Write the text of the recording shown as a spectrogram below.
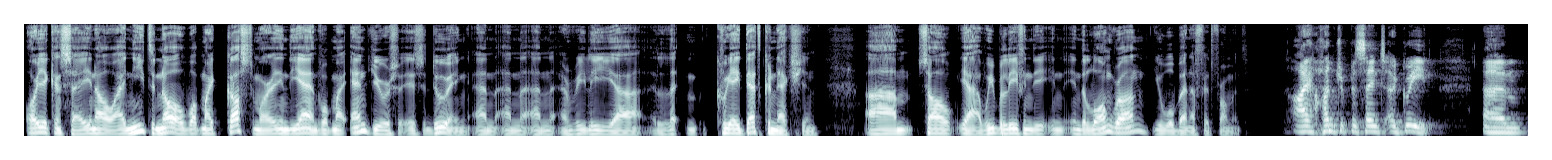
Or you can say, you know, I need to know what my customer in the end, what my end user is doing, and and and and really uh, create that connection. Um, so yeah, we believe in the in, in the long run, you will benefit from it. I 100% agree. Um,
